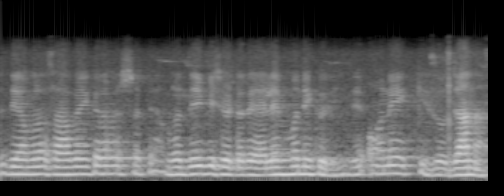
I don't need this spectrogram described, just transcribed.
যদি আমরা সাহাবাই কালামের সাথে আমরা যে বিষয়টাতে এলেম মনে করি যে অনেক কিছু জানা।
